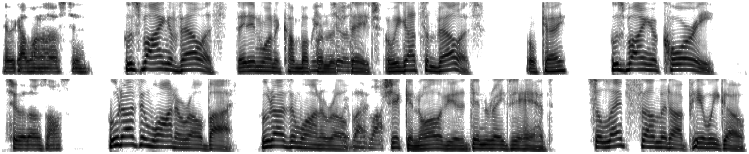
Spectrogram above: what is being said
Yeah, we got one of those too. Who's buying a Velys? They didn't want to come up We on the stage. We got some Velys. Okay. Who's buying a CORI? Two of those also. Who doesn't want a robot? Who doesn't want a robot? Chicken, all of you that didn't raise your hands. So let's sum it up. Here we go.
